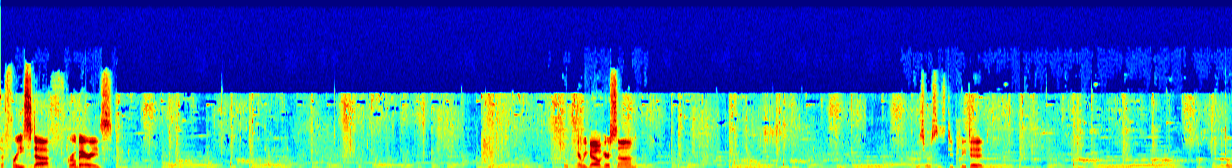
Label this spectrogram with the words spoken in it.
the free stuff. Crowberries. Oh, here we go. Here's some. Resources depleted. Oh,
